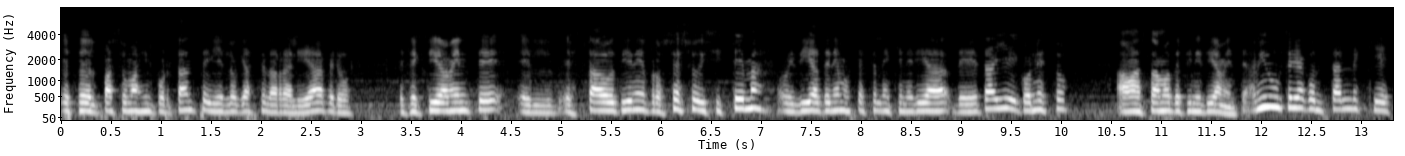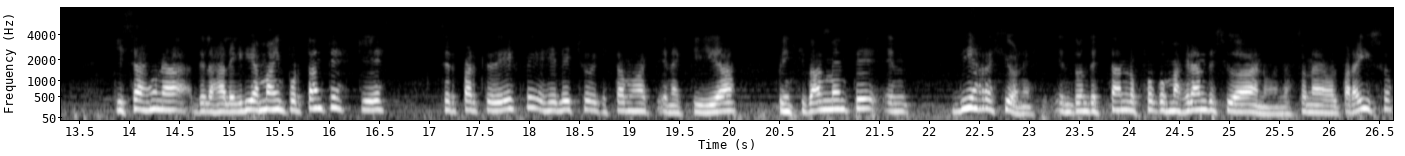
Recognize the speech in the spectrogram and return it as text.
este es el paso más importante y es lo que hace la realidad, pero efectivamente el Estado tiene procesos y sistemas, hoy día tenemos que hacer la ingeniería de detalle y con eso avanzamos definitivamente. A mí me gustaría contarles que quizás una de las alegrías más importantes que es ser parte de EFE es el hecho de que estamos en actividad principalmente en 10 regiones, en donde están los focos más grandes ciudadanos, en la zona de Valparaíso,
